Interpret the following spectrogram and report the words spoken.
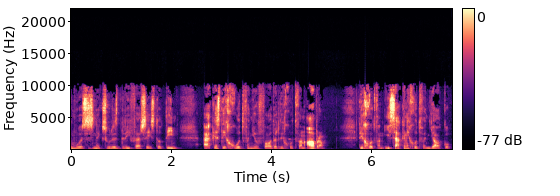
vir Moses in Eksodus 3 vers 6 tot 10: Ek is die God van jou vader, die God van Abraham, die God van Isak en die God van Jakob.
